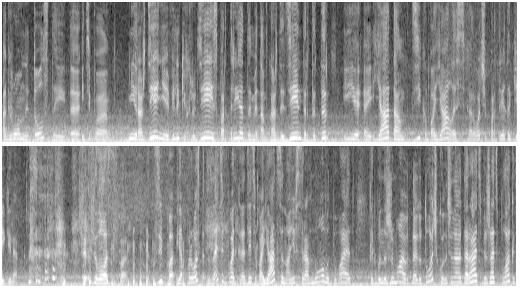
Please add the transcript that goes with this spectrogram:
огромный, толстый, э, и типа дни рождения великих людей с портретами, там каждый день, тыр-тыр-тыр. И э, я там дико боялась, короче, портрета Гегеля, фи- философа. Типа, я просто, ну, знаете, как бывает, когда дети боятся, но они все равно, вот бывает, как бы нажимают на эту точку, начинают орать, бежать, плакать.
